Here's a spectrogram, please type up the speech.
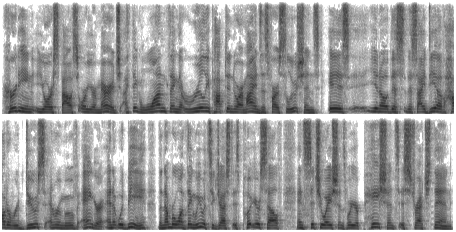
hurting your spouse or your marriage. I think one thing that really popped into our minds as far as solutions is, you know, this, this idea of how to reduce and remove anger. And it would be the number one thing we would suggest is put yourself in situations where your patience is stretched thin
